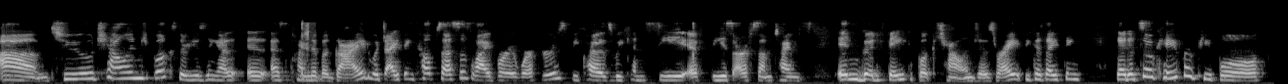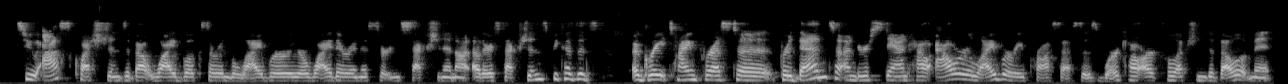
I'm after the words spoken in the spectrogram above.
um, to challenge books. They're using it as kind of a guide, which I think helps us as library workers because we can see if these are sometimes in good faith book challenges, right? Because I think that it's okay for people to ask questions about why books are in the library or why they're in a certain section and not other sections because it's a great time for us to for them to understand how our library processes work how our collection development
